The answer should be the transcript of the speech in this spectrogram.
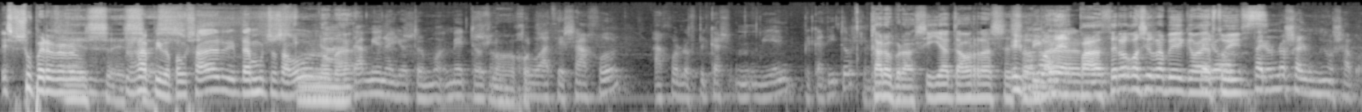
Es- súper rápido es- para usar y da mucho sabor. No Ah, me- También hay otro método. Tú haces ajos, ajos los picas bien, picaditos. Claro, pero así ya te ahorras eso. Para, para hacer algo así rápido y que vayas pero, tú y... pero no es el mismo sabor.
